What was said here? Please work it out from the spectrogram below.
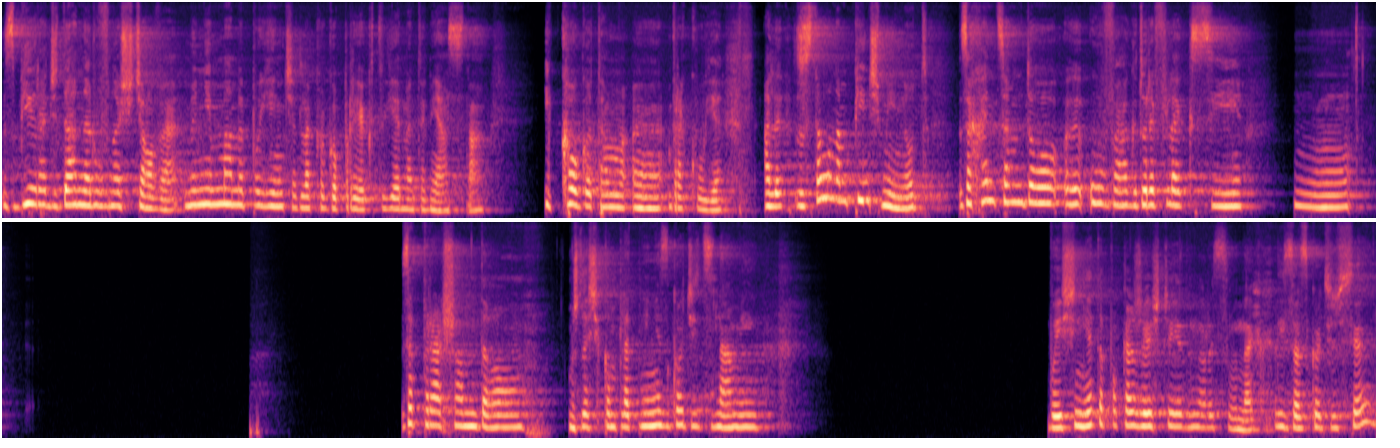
zbierać dane równościowe. My nie mamy pojęcia, dla kogo projektujemy te miasta i kogo tam e, brakuje. Ale zostało nam pięć minut. Zachęcam do e, uwag, do refleksji. Mm. Zapraszam do. Można się kompletnie nie zgodzić z nami. Bo jeśli nie, to pokażę jeszcze jeden rysunek. Liza, zgodzisz się?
